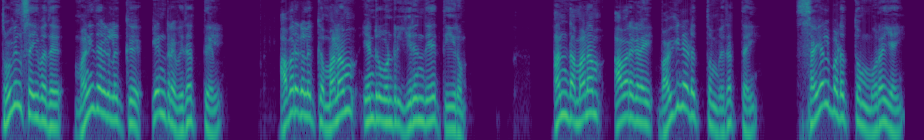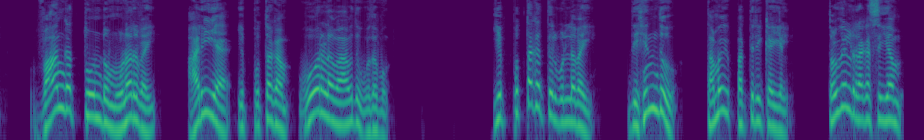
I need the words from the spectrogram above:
தொழில் செய்வது மனிதர்களுக்கு என்ற விதத்தில் அவர்களுக்கு மனம் என்று ஒன்று இருந்தே தீரும். அந்த மனம் அவர்களை வழிநடத்தும் விதத்தை செயல்படுத்தும் முறையை வாங்கத் தூண்டும் உணர்வை அறிய இப்புத்தகம் ஓரளவாவது உதவும். இப்புத்தகத்தில் உள்ளவை தி ஹிந்து தமிழ் பத்திரிகையில் தொழில் ரகசியம்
